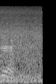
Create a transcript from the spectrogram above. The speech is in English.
Take.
